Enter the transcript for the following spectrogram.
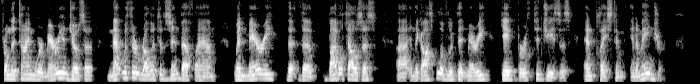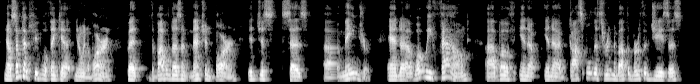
from the time where Mary and Joseph met with their relatives in Bethlehem. When Mary, the, the Bible tells us uh, in the Gospel of Luke that Mary gave birth to Jesus and placed him in a manger. Now, sometimes people think, uh, you know, in a barn, but the Bible doesn't mention barn. It just says uh, manger. And uh, what we found, uh, both in a in a gospel that's written about the birth of Jesus,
